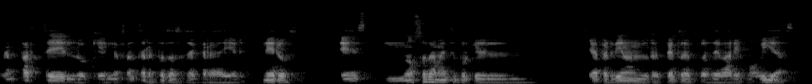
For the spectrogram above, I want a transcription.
Gran parte de lo que es la falta de respeto hacia carabineros es no solamente porque ya perdieron el respeto después de varias movidas,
